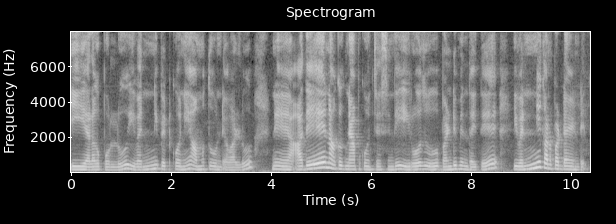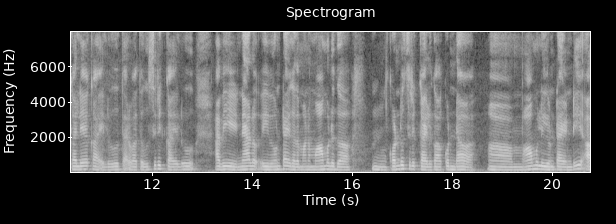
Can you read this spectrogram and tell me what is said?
ఈ ఎలగపళ్ళు ఇవన్నీ పెట్టుకొని అమ్ముతూ ఉండేవాళ్ళు. నే అదే నాకు జ్ఞాపకం వచ్చేసింది. ఈరోజు బండి మీద అయితే ఇవన్నీ కనపడ్డాయండి. కలేకాయలు తర్వాత ఉసిరికాయలు అవి నేల ఇవి ఉంటాయి కదా మనం మామూలుగా కొండ ఉసిరికాయలు కాకుండా మామూలు ఉంటాయండి. ఆ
